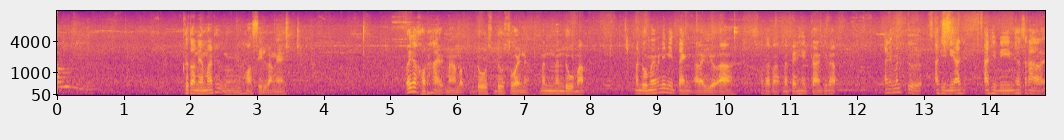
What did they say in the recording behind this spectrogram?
อบรูปนี้คือตอนนี้มาถึงหอศิลป์แล้วไง เอ้ยแต่เขาถ่ายมาแบบดูดูสวยนะมันมันดูแบบ มันดูไม่ไม่ได้มีแต่งอะไรเยอะอะเข้าใจปะมันเป็นเหตุการณ์ที่แบบ อันนี้มันคืออาทิตย์นี้อาทิอาทิตย์นี้เทศกาลอะไร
